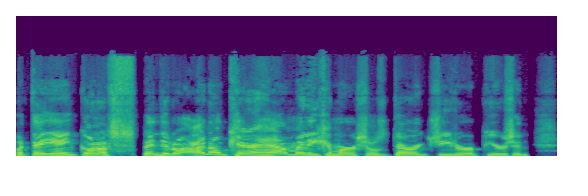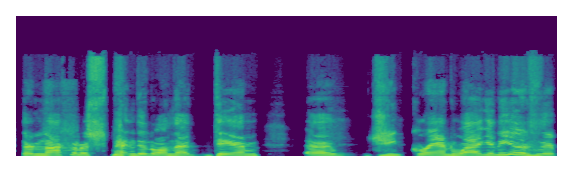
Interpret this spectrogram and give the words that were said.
But they ain't going to spend it on. I don't care how many commercials Derek Jeter appears in. They're not going to spend it on that damn uh, Jeep Grand Wagoneer. They're,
